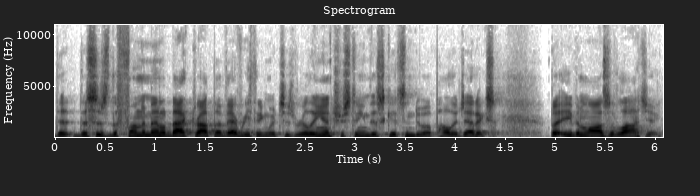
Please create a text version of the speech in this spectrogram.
th- this is the fundamental backdrop of everything, which is really interesting. This gets into apologetics, but even laws of logic.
